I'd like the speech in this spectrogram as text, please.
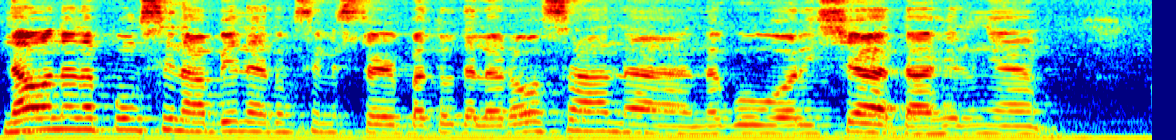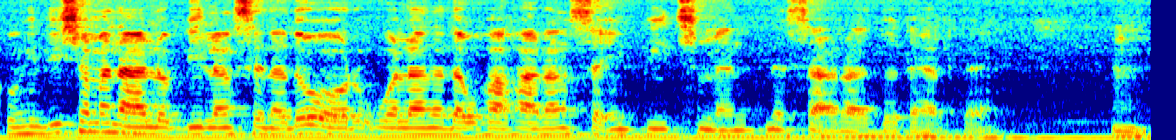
Nauna na pong sinabi na itong si Mr. Bato de la Rosa na nagwo-worry siya dahil nga kung hindi siya manalo bilang senador, wala na daw haharang sa impeachment ni Sara Duterte. Hmm.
